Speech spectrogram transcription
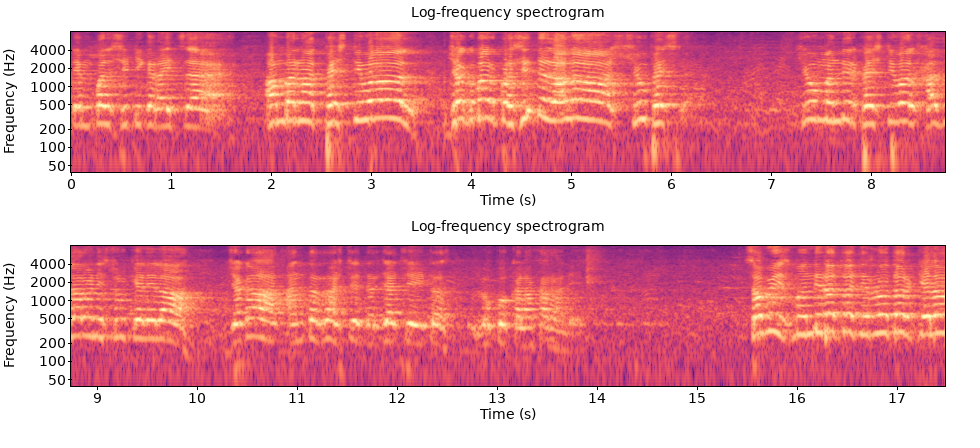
टेम्पल सिटी करायचं आहे. अंबरनाथ फेस्टिवल जगभर प्रसिद्ध झाला. शिव फेस्ट शिव मंदिर फेस्टिवल खासदारांनी सुरू केलेला. जगात आंतरराष्ट्रीय दर्जाचे इथं लोक कलाकार आले. सव्वीस मंदिराचा जीर्णोद्धार केला.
